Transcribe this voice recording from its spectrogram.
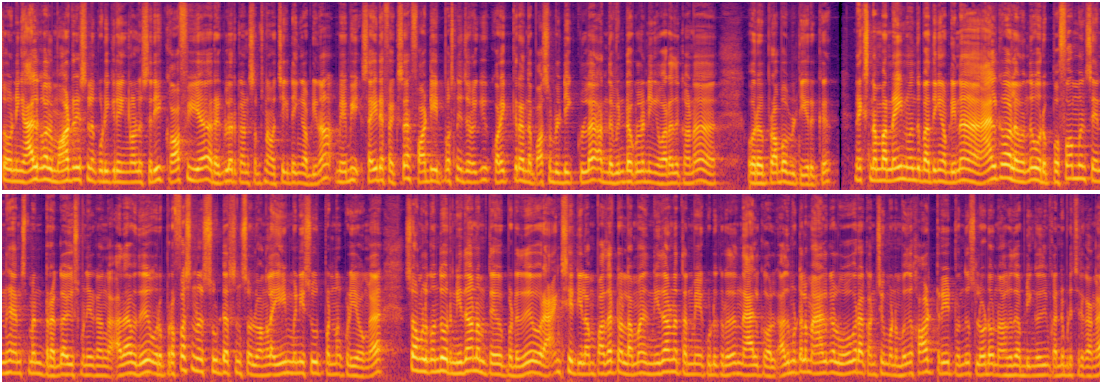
ஸோ நீங்கள் ஆல்கோஹால் மாட்ரேஷனில் குடிக்கிறீங்கனாலும் சரி காஃபியை ரெகுலர் கன்சம்ஷனாக வச்சுக்கிட்டீங்க அப்படின்னா மேபி சைடு எஃபெக்ட்ஸை ஃபார்ட்டி எயிட் பர்சன்டேஜ் வரைக்கும் குறைக்கிற அந்த பாசிபிலிட்டிக்குள்ளே அந்த விண்டோக்குள்ளே நீங்கள் வரதுக்கான ஒரு ப்ராபபிலிட்டி இருக்குது நெக்ஸ்ட் நம்பர் நைன் வந்து பார்த்தீங்க அப்படின்னா ஆல்கோஹாலை வந்து ஒரு பெர்ஃபார்மன்ஸ் என்ஹான்ஸ்மெண்ட் ட்ரக்காக யூஸ் பண்ணியிருக்காங்க அதாவது ஒரு ப்ரொஃபஷனல் ஷூட்டர்ஸ்னு சொல்லுவாங்களா எய்ம் பண்ணி ஷூட் பண்ணக்கூடியவங்க. ஸோ அவங்களுக்கு வந்து ஒரு நிதானம் தேவைப்படுது ஒரு ஆங்ஸைட்டி இல்லாமல் பதட்டம் இல்லாமல் நிதானத்தன்மையை கொடுக்குறது அந்த ஆல்கஹால் அது மட்டும் இல்லாமல் ஆல்கஹால் ஓவராக கன்சியூம் பண்ணும்போது ஹார்ட் ரேட் வந்து ஸ்லோ டவுன் ஆகுது அப்படிங்கிறதையும் கண்டுபிடிச்சிருக்காங்க.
